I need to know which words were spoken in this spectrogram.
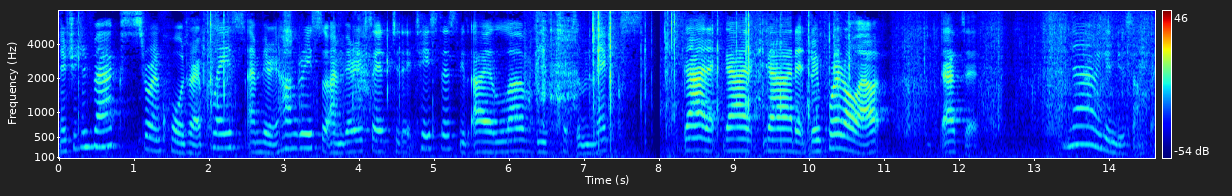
Nutrition facts, store in cool, dry place. I'm very hungry, so I'm very excited to taste this because I love these chips and mix. Got it, got it, got it. Do I pour it all out? That's it. Now we can do something.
